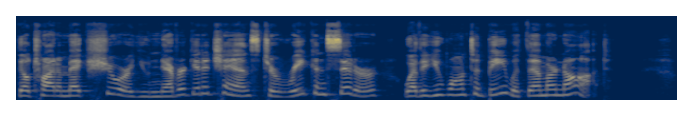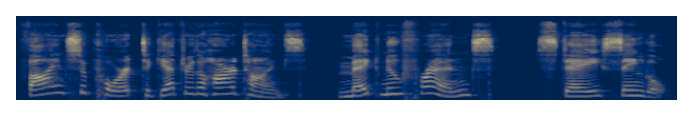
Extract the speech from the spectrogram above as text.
They'll try to make sure you never get a chance to reconsider whether you want to be with them or not. Find support to get through the hard times. Make new friends. Stay single.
